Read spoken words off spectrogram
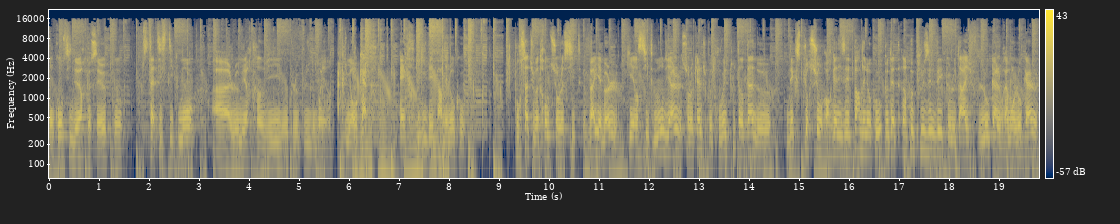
On considère que c'est eux qui ont statistiquement euh, le meilleur train de vie, donc le plus de moyens. Acte numéro 4. Être guidé par des locaux. Pour ça, tu vas te rendre sur le site Viable, qui est un site mondial sur lequel tu peux trouver tout un tas d'excursions organisées par des locaux, peut-être un peu plus élevées que le tarif local, vraiment local,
